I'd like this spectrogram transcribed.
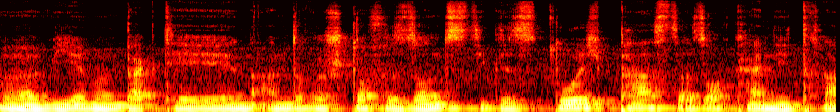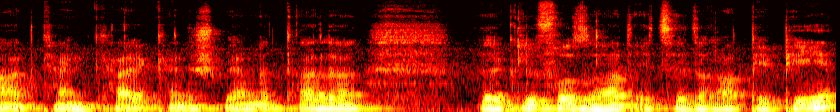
Viren, Bakterien, andere Stoffe, sonstiges durchpasst, also auch kein Nitrat, kein Kalk, keine Schwermetalle, äh, Glyphosat etc. pp.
